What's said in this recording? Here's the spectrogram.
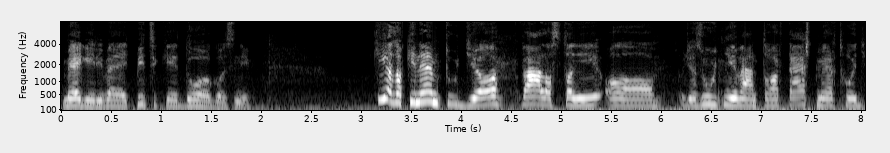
megéri vele egy picikét dolgozni. Ki az, aki nem tudja választani a, ugye az útnyilvántartást, mert hogy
